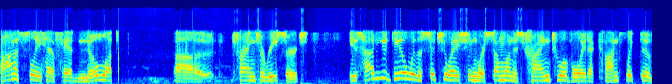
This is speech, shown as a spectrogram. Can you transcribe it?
honestly have had no luck uh, trying to research, is how do you deal with a situation where someone is trying to avoid a conflict of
